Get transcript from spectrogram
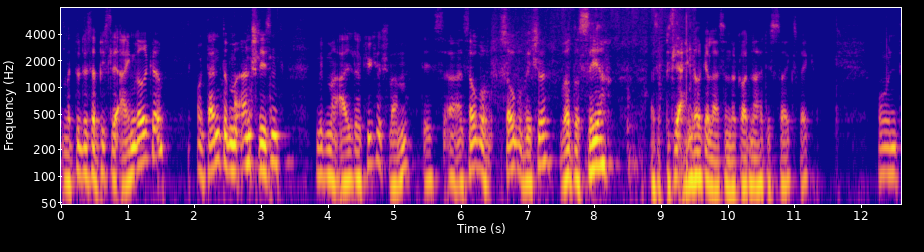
Man tut das ein bisschen einwirken und dann tut man anschließend mit einem alten Küchenschwamm das äh, sauber, sauber wischen, wird das sehr, also ein bisschen einwirken lassen, dann geht nachher das Zeugs weg. Und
